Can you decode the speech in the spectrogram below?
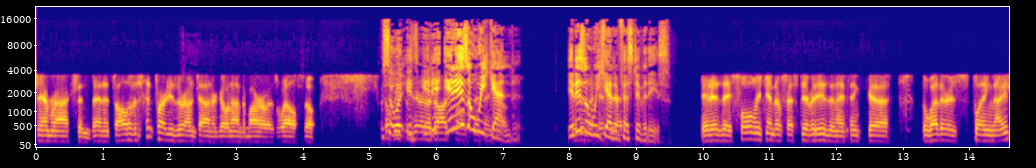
Shamrocks and Bennett's. All of the tent parties around town are going on tomorrow as well. So so it, it's, it, dog it is a weekend. It It is is a a- weekend of festivities. It is a full weekend of festivities, and I think uh, the weather is playing nice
